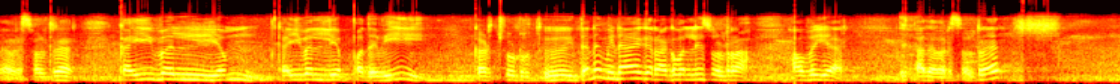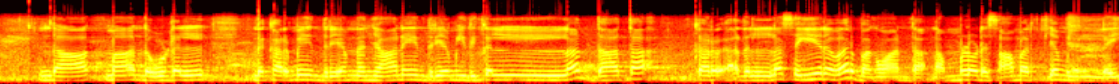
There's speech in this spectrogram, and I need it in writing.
அவர் சொல்றார் கைவல்யம் கைவல்ய பதவி. கிடைச்சுடுறது இதானே விநாயகர் ராகவல்னு சொல்றா ஔவையார். அதை அவர் சொல்றார் இந்த ஆத்மா இந்த உடல் இந்த கர்மேந்திரியம் இந்த ஞானேந்திரியம் இதுக்கெல்லாம் தாத்தா கர் அதெல்லாம் செய்கிறவர் பகவான் தான். நம்மளோட சாமர்த்தியம் இல்லை.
